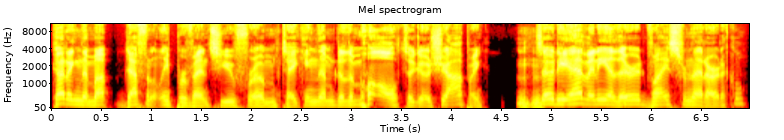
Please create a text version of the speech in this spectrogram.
cutting them up definitely prevents you from taking them to the mall to go shopping. Mm-hmm. So, do you have any other advice from that article?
